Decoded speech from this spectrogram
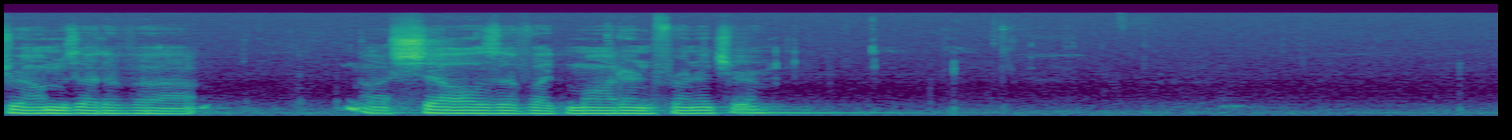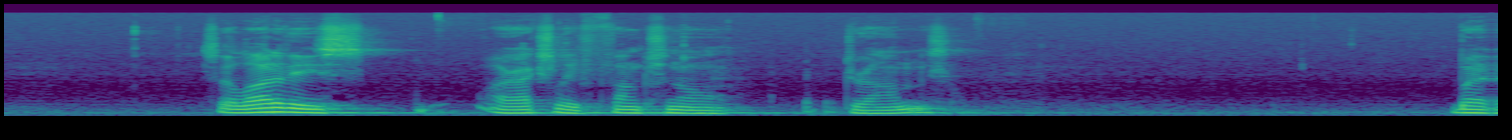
drums out of uh, uh, shells of like modern furniture. So a lot of these are actually functional drums. But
